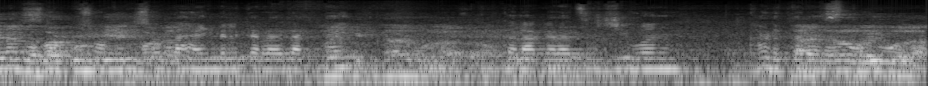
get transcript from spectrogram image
ना, प्रॉपर. स्वतः हँडल करायला लागते. कलाकाराचं जीवन खडतर वही असतं. बोला.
